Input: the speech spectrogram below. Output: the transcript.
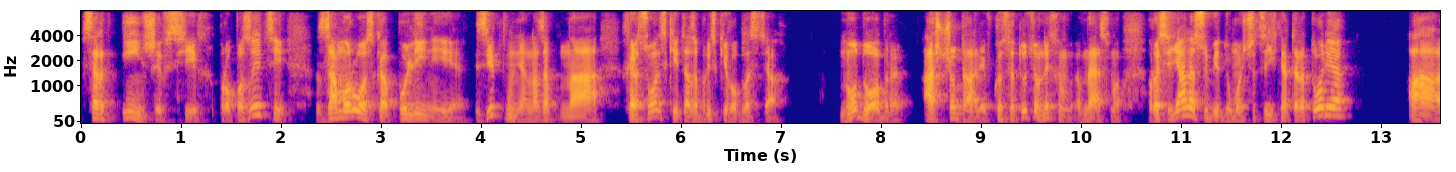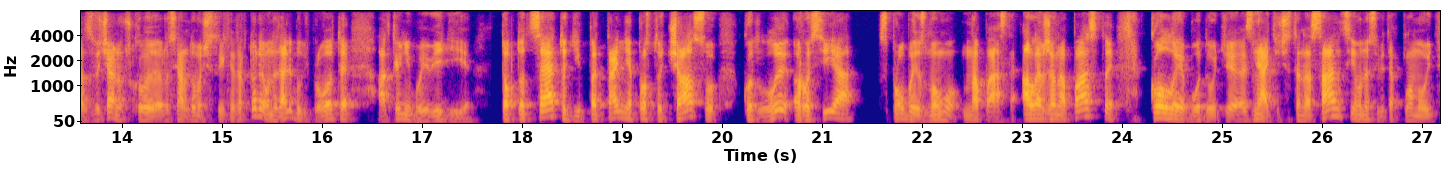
серед інших всіх пропозицій заморозка по лінії зіткнення на на Херсонській та Запорізькій областях. Ну добре, а що далі? В конституцію в них внесено. Росіяни собі думають, що це їхня територія. А звичайно, коли росіяни думають, що це їхня територія, вони далі будуть проводити активні бойові дії. Тобто, це тоді питання просто часу, коли Росія спробує знову напасти, але вже напасти, коли будуть е, зняті частина санкцій, вони собі так планують.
